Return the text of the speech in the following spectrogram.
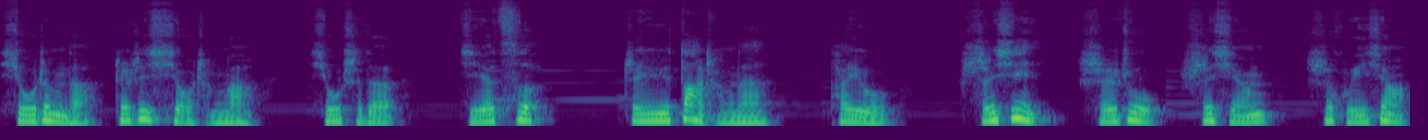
修正的，这是小乘啊修持的阶次。至于大乘呢，它有实信、实住、实行、实回向、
